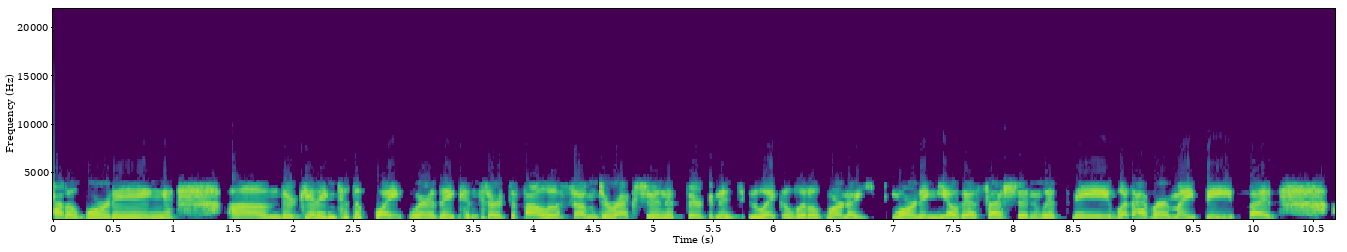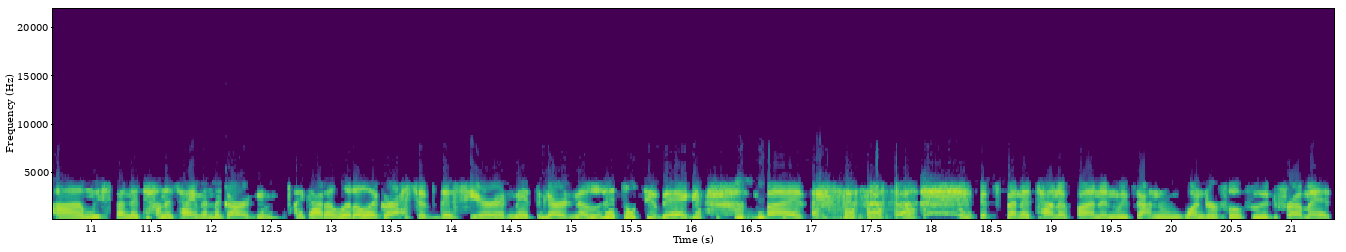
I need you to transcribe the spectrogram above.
paddleboarding. Um, they're getting to the point where they can start to follow some direction if they're going to do like a little morning, morning yoga session with me, whatever it might be. But um, we spend a ton of time in the garden. I got a little aggressive this year and made the garden a little too big, but it's been a ton of fun and we've gotten wonderful food from it.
